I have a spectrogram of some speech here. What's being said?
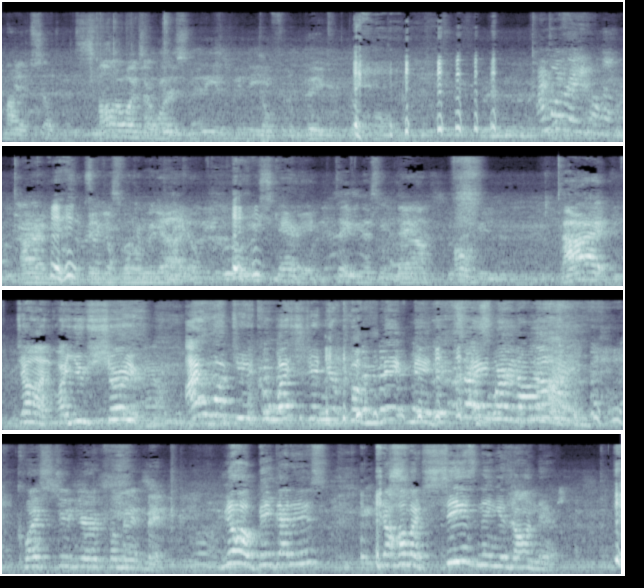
My lips so good. Smaller ones are worse. Go for the big or go home. I'm already home. I'm getting the biggest one we got. You're scary. Taking this one down. Oh. Alright. John, are you sure you. I want you to question your commitment! Say we're not! Question your commitment. You know how big that is? You know how much seasoning is on there? You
